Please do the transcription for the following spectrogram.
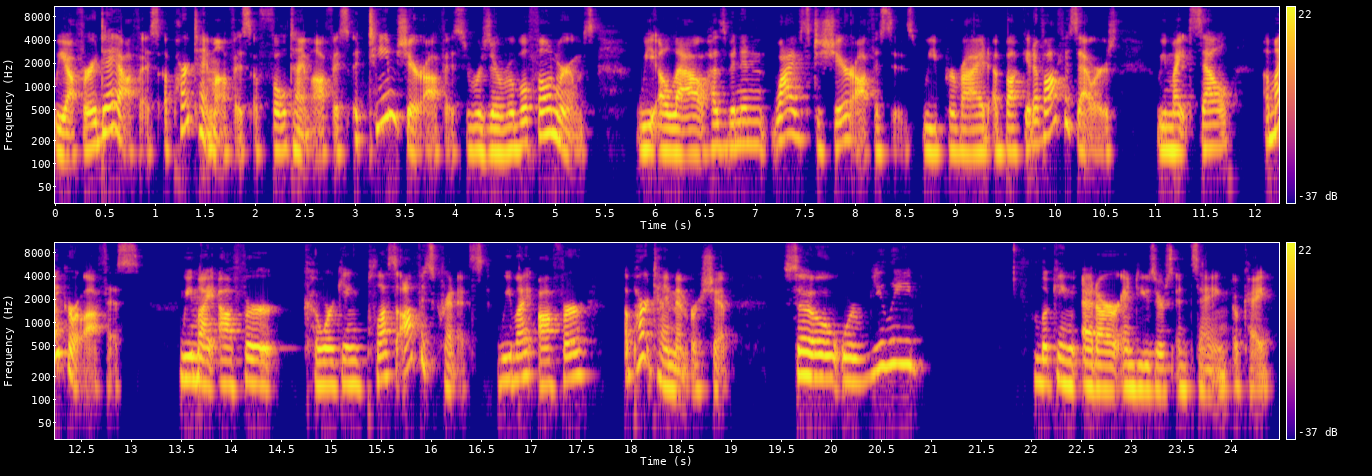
We offer a day office, a part time office, a full time office, a team share office, reservable phone rooms. We allow husband and wives to share offices. We provide a bucket of office hours. We might sell a micro office. We might offer co working plus office credits. We might offer a part time membership. So we're really looking at our end users and saying, okay,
